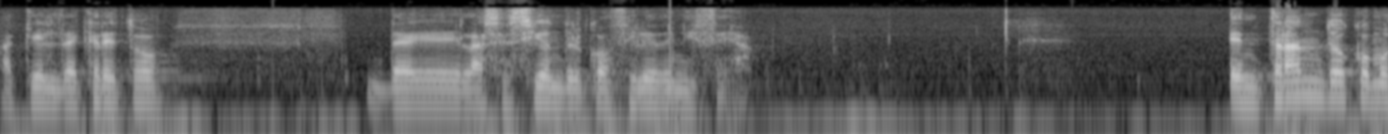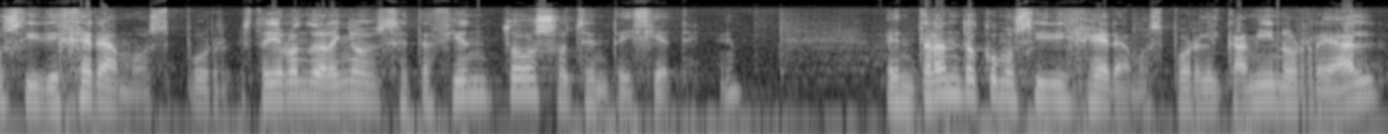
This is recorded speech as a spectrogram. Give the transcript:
aquí el decreto de la sesión del concilio de Nicea. Entrando como si dijéramos, por, estoy hablando del año 787, ¿eh? entrando como si dijéramos por el camino real,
